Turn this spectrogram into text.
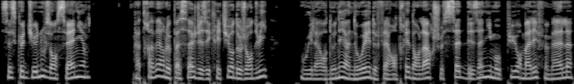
C'est ce que Dieu nous enseigne à travers le passage des Écritures d'aujourd'hui où il a ordonné à Noé de faire entrer dans l'arche sept des animaux purs mâles et femelles.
